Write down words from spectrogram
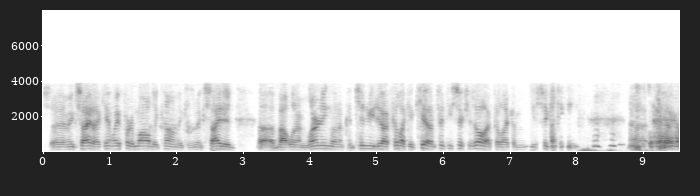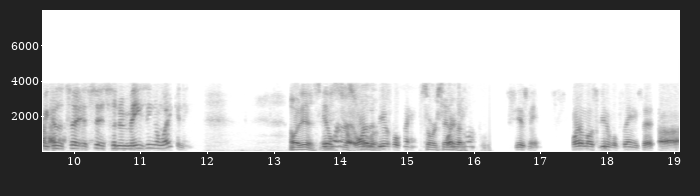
it's i'm excited i can't wait for tomorrow to come because i'm excited uh, about what i'm learning what i'm continuing to do i feel like a kid i'm 56 years old i feel like i'm 16 uh, because it's a, it's it's an amazing awakening. Oh, it is. You know, one it's of, the, just one of the beautiful things. source One of energy. the excuse me. One of the most beautiful things that uh,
